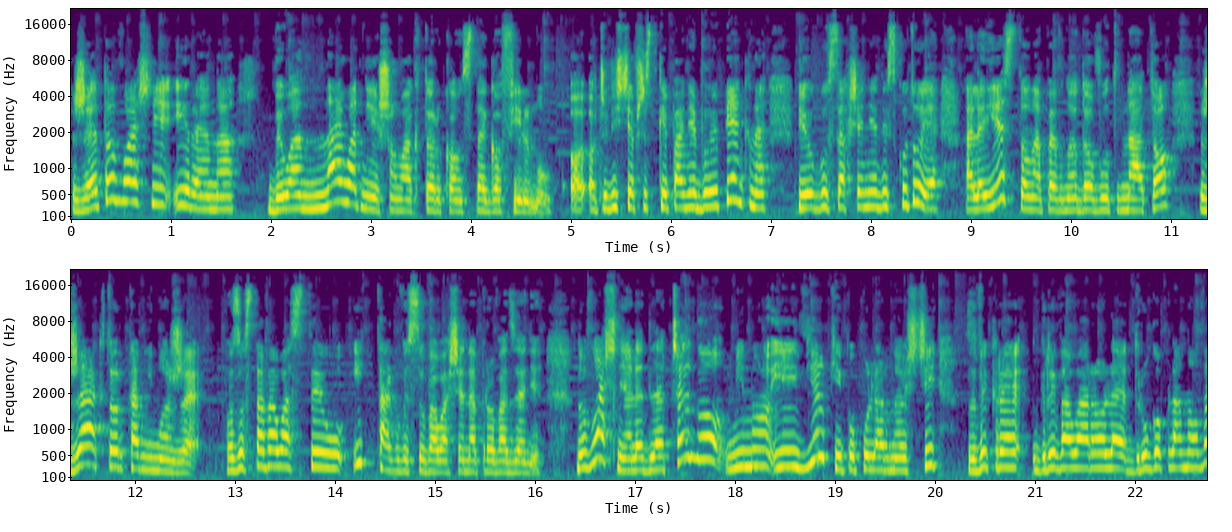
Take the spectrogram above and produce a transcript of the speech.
że to właśnie Irena była najładniejszą aktorką z tego filmu. O, oczywiście wszystkie panie były piękne i o gustach się nie dyskutuje, ale jest to na pewno dowód na to, że aktorka, mimo że pozostawała z tyłu i tak wysuwała się na prowadzenie. No właśnie, ale dlaczego mimo jej wielkiej popularności zwykle grywała role drugoplanowe?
